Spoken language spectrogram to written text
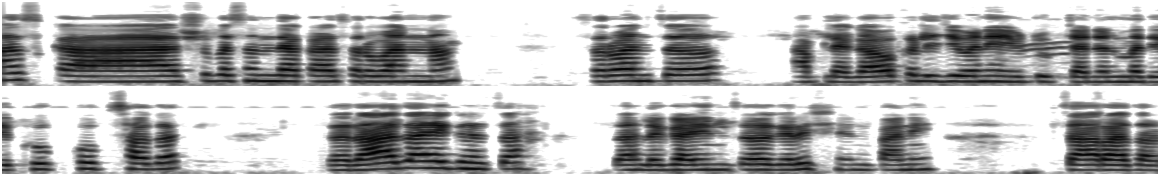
नमस्कार शुभ संध्याकाळ सर्वांना. सर्वांचं आपल्या गावाकडे जीवन या यूट्यूब चॅनलमध्ये खूप खूप स्वागत. तर आज आहे घरचा. झालं गाईंचं वगैरे शेणपाणी. चारा चा-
